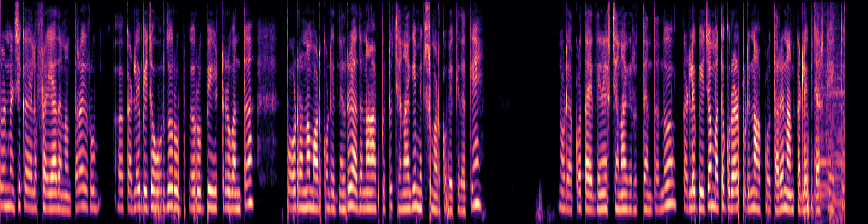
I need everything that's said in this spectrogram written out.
ಡೊಣ್ ಮೆಣಸಿನ್ಕಾಯಿ ಎಲ್ಲ ಫ್ರೈ ಆದ ನಂತರ ರುಬ್ ಕಡಲೆ ಬೀಜ ಹುರಿದು ರುಬ್, ರುಬ್ಬಿ ಇಟ್ಟಿರುವಂಥ ಪೌಡ್ರನ್ನು ಮಾಡ್ಕೊಂಡಿದ್ನಲ್ಲ ರೀ ಅದನ್ನು ಹಾಕ್ಬಿಟ್ಟು ಚೆನ್ನಾಗಿ ಮಿಕ್ಸ್ ಮಾಡ್ಕೋಬೇಕು ಇದಕ್ಕೆ. ನೋಡಿ ಹಾಕ್ಕೊಳ್ತಾ ಇದ್ದೀನಿ, ಎಷ್ಟು ಚೆನ್ನಾಗಿರುತ್ತೆ ಅಂತಂದು. ಕಡಲೆ ಬೀಜ ಮತ್ತು ಗುರಾಳ್ ಪುಡಿನೂ ಹಾಕ್ಕೊಳ್ತಾರೆ ನಾನು ಕಡಲೆ ಬೀಜ ಅಷ್ಟೇ ಇತ್ತು.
